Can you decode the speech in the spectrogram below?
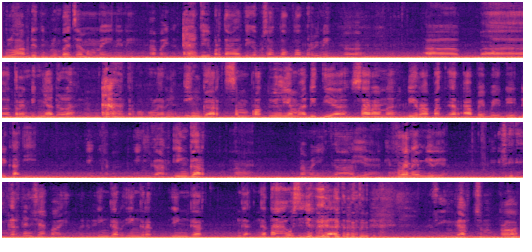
Belum update nih belum baca mengenai ini nih. Apa itu? Jadi per tanggal 31 Oktober ini Heeh. Uh, uh, trendingnya adalah terpopulernya Inggard semprot William Aditya Sarana di rapat RAPBD DKI Ing- siapa? Inggar Inggard namanya. Namanya Inggar iya kayak pemain MU ya? Kan siapa? Way? Inggard Inggard Inggard nggak nggak tahu sih juga. Tuh, tuh. si Inggar semprot.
